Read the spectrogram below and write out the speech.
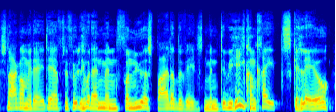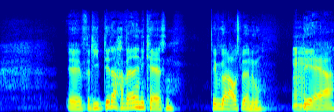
snakke om i dag, det er selvfølgelig, hvordan man fornyer spejderbevægelsen. Men det, vi helt konkret skal lave, øh, fordi det, der har været inde i kassen, det vi godt afsløre nu, mm-hmm. det er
